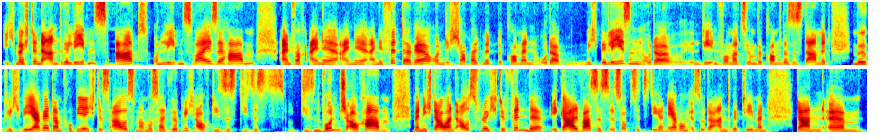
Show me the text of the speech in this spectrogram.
ich möchte eine andere Lebensart und Lebensweise haben, einfach eine, eine, eine fittere. Und ich habe halt mitbekommen oder mich belesen oder die Information bekommen, dass es damit möglich wäre, dann probiere ich das aus. Man muss halt wirklich auch dieses, dieses, diesen Wunsch auch haben. Wenn ich dauernd Ausflüchte finde, egal was es ist, ob es jetzt die Ernährung ist oder andere Themen, dann ähm,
